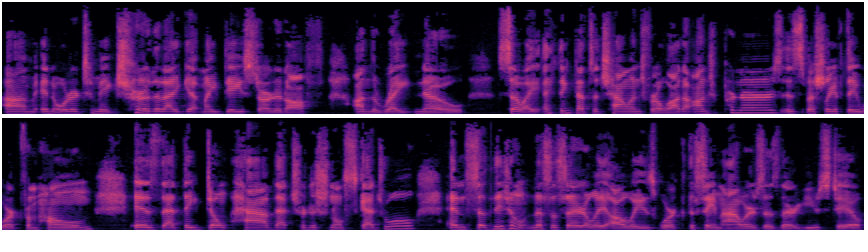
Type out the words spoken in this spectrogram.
um, in order to make sure that I get my day started off on the right note. So I, I think that's a challenge for a lot of entrepreneurs, especially if they work from home, is that they don't have that traditional schedule. And so they don't necessarily always work the same hours as they're used to.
